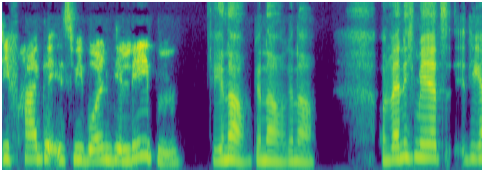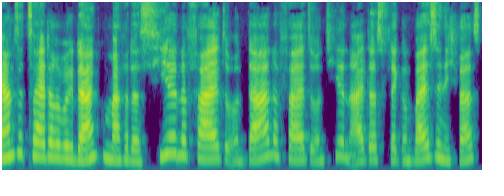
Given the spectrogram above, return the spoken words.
Die Frage ist, wie wollen wir leben? Genau, genau, genau. Und wenn ich mir jetzt die ganze Zeit darüber Gedanken mache, dass hier eine Falte und da eine Falte und hier ein Altersfleck und weiß ich nicht was,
